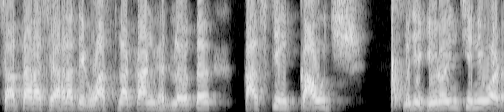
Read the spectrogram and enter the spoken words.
सातारा शहरात एक वासना कांड घडलं होतं. कास्टिंग काउच म्हणजे हिरोईनची निवड.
